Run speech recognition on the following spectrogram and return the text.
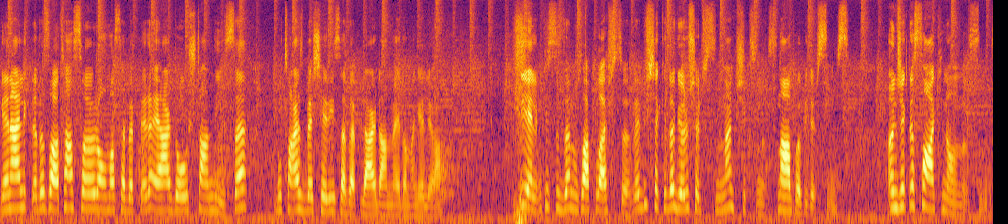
Genellikle de zaten sağır olma sebepleri eğer doğuştan değilse bu tarz beşeri sebeplerden meydana geliyor. Diyelim ki sizden uzaklaştı ve bir şekilde görüş açısından çıksınız. Ne yapabilirsiniz? Öncelikle sakin olmalısınız.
